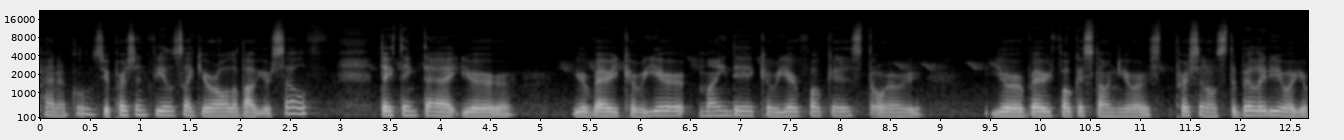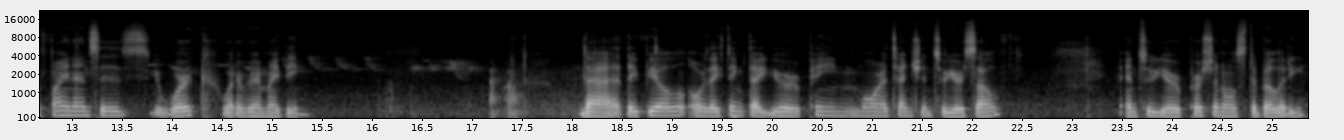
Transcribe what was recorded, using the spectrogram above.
Pentacles. Your person feels like you're all about yourself. They think that you're you're very career minded, career focused, or you're very focused on your personal stability or your finances, your work, whatever it might be. That they feel or they think that you're paying more attention to yourself and to your personal stability.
